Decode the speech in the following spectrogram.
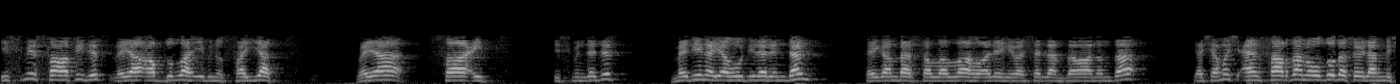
İsmi Safi'dir veya Abdullah İbn-i Sayyad veya Said ismindedir. Medine Yahudilerinden Peygamber sallallahu aleyhi ve sellem zamanında yaşamış ensardan olduğu da söylenmiş.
